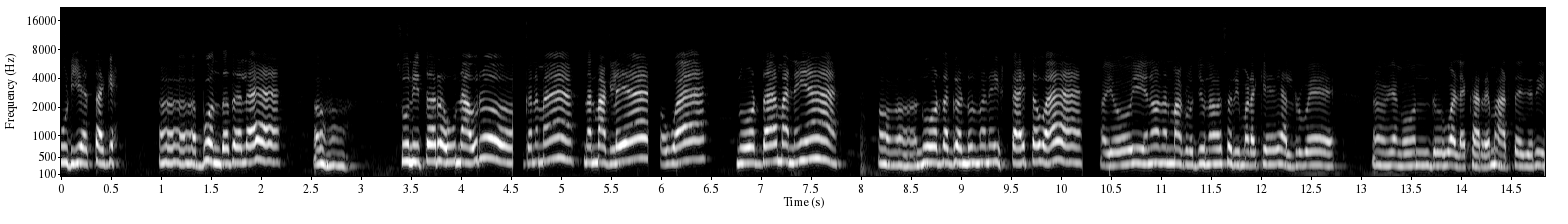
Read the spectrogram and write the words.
ಬುಡಿ ಅತ್ತಾಗೆ ಬಂದದಲ್ಲ ಸುನೀತಾ ರೌನವರು ಕಣಮ್ಮ ನನ್ನ ಮಗಳೇ, ಅವ್ವ, ನೋಡ್ದ ಮನೆಯ ನೋಡ್ದ ಗಂಡನ ಮನೆ ಇಷ್ಟ ಆಯ್ತವ ಅಯ್ಯೋ, ಏನೋ ನನ್ನ ಮಗಳ ಜೀವನ ಸರಿ ಮಾಡಕ್ಕೆ ಎಲ್ರೂ ಹೆಂಗೋ ಒಂದು ಒಳ್ಳೆ ಕಾರ್ಯ ಮಾಡ್ತಾ ಇದೀರಿ.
